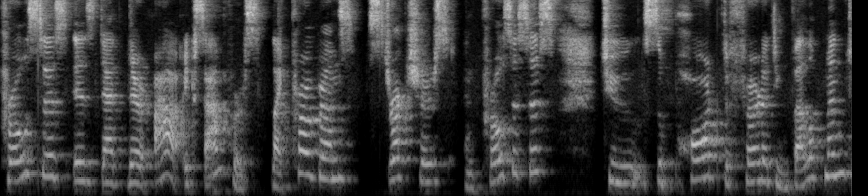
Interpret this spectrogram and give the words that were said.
process is that there are examples like programs, structures, and processes to support the further development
